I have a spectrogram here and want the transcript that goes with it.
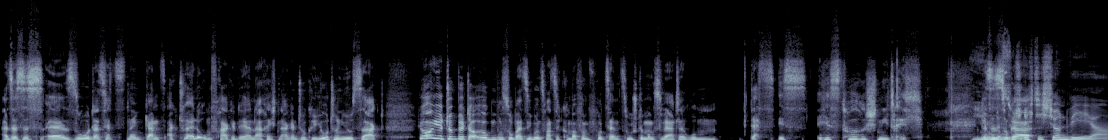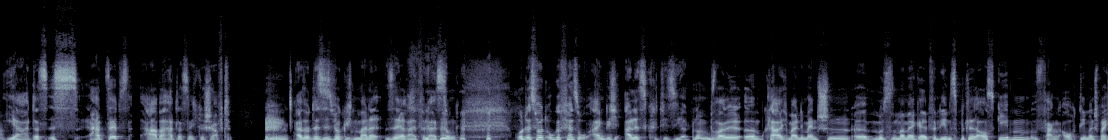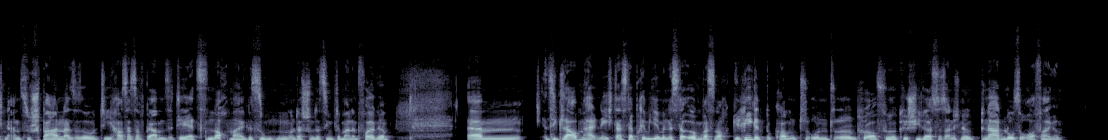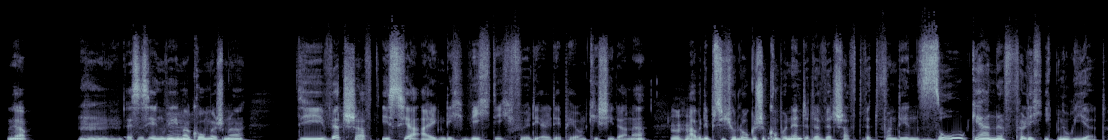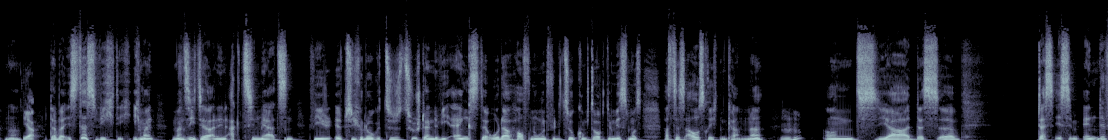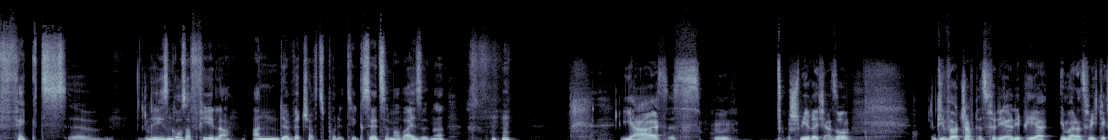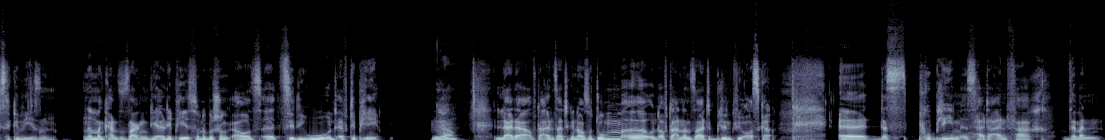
Also es ist äh, so, dass jetzt eine ganz aktuelle Umfrage der Nachrichtenagentur Kyoto News sagt, ja, ihr tümpelt da irgendwo so bei 27,5% Zustimmungswerte rum. Das ist historisch niedrig. Jo. Das Das ist tut sogar- richtig schon weh, ja. Ja, das ist, hat selbst, aber hat das nicht geschafft. Also das ist wirklich mal eine sehr reife Leistung. Und es wird ungefähr so eigentlich alles kritisiert. Ne? Weil, ähm, klar, ich meine, die Menschen äh, müssen immer mehr Geld für Lebensmittel ausgeben, fangen auch dementsprechend an zu sparen. Also so, die Haushaltsaufgaben sind ja jetzt noch mal gesunken und das schon das siebte Mal in Folge. Ähm, sie glauben halt nicht, dass der Premierminister irgendwas noch geregelt bekommt. Und äh, ja, für Kishida ist das eigentlich eine gnadenlose Ohrfeige. Ja. Hm, Es ist irgendwie immer komisch, ne? Die Wirtschaft ist ja eigentlich wichtig für die LDP und Kishida, ne? Aber die psychologische Komponente der Wirtschaft wird von denen so gerne völlig ignoriert. Ne? Ja. Dabei ist das wichtig. Ich meine, man sieht ja an den Aktienmärkten, wie psychologische Zustände, wie Ängste oder Hoffnungen für die Zukunft, der Optimismus, was das ausrichten kann. Ne? Und ja, das, äh, das ist im Endeffekt äh, ein riesengroßer Fehler an der Wirtschaftspolitik, seltsamerweise. Ne? Ja, es ist hm, schwierig. Also die Wirtschaft ist für die LDP ja immer das Wichtigste gewesen. Ne, Man kann so sagen, die LDP ist so eine Mischung aus äh, CDU und FDP. Ja. Leider auf der einen Seite genauso dumm äh, und auf der anderen Seite blind wie Oscar. Äh, das Problem ist halt einfach, wenn man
